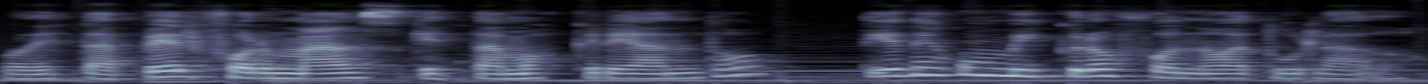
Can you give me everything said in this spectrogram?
o de esta performance que estamos creando, tienes un micrófono a tu lado.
